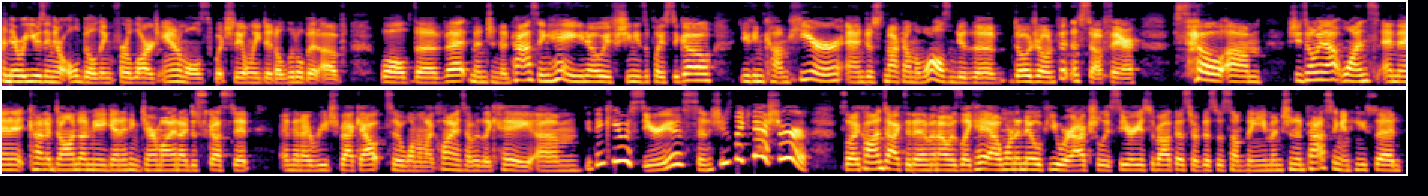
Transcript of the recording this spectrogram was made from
and they were using their old building for large animals, which they only did a little bit of. Well, the vet mentioned in passing, hey, you know, if she needs a place to go, you can come here and just knock down the walls and do the dojo and fitness stuff there. So um, she told me that once, and then it kind of dawned on me again. I think Jeremiah and I discussed it, and then I reached back out to one of my clients. I was like, hey, um, do you think he was serious? And she's like, yeah, sure. So I contacted him, and I was like, hey, I want to know if you were actually serious about this or if this was something you mentioned in passing. And he said,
